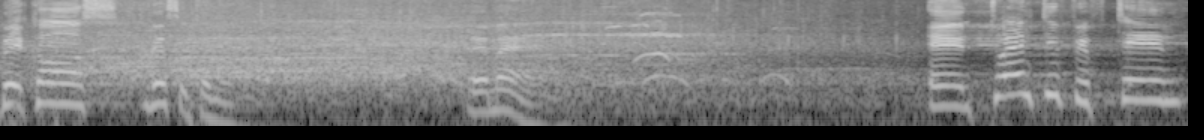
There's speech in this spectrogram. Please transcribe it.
because, listen to me. Amen. In 2015,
